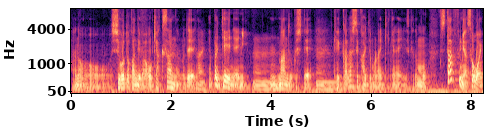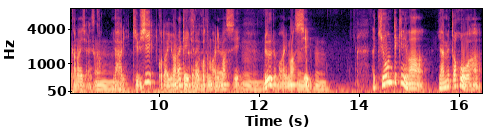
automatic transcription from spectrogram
ああのー仕事間ではお客さんなので、はい。やっぱり丁寧に、うん。うん満足してうん。結果出して書いてもらわなきゃいけないんですけどもスタッフにはそうはいかないじゃないですか、うん。やはり厳しいことは言わなきゃいけないこともありますしね。うん。ルールもありますし、うん基本的にはやめた方が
